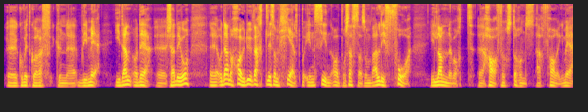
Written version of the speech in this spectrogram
hvorvidt KrF kunne bli med i den, og det eh, skjedde jo. Eh, og dermed har jo du vært liksom helt på innsiden av prosesser som veldig få i landet vårt eh, har førstehåndserfaring med.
